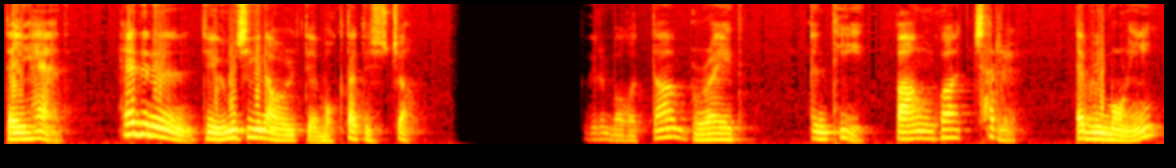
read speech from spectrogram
they had had는 뒤에 음식이 나올 때 먹다 뜻이죠. 그들은 먹었다 bread and tea 빵과 차를 every morning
